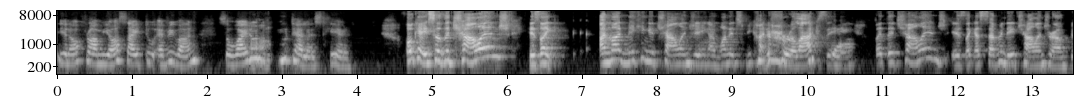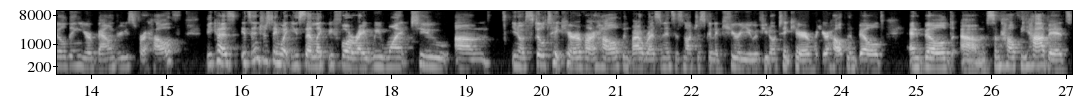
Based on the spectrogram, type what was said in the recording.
you know from your side to everyone? So why don't uh-huh. you tell us here Okay, so the challenge is like I'm not making it challenging. I want it to be kind of relaxing. Yeah. But the challenge is like a seven day challenge around building your boundaries for health because it's interesting what you said like before, right? We want to um, you know still take care of our health and bioresonance is not just going to cure you if you don't take care of your health and build and build um, some healthy habits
